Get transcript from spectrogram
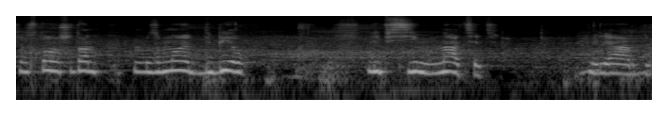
Через того, що там за мною дебіл лів 17 мільярдів.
